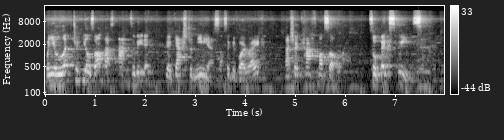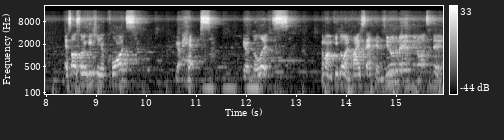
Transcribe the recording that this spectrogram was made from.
When you lift your heels up, that's activating your gastrocnemius. That's a good word, right? That's your calf muscle. So big squeeze. It's also engaging your quads, your hips, your glutes. Come on, keep going. Five seconds. You know the move, you know what to do.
